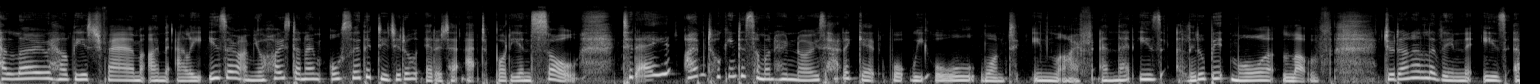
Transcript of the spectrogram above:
Hello, Healthyish fam. I'm Ali Izzo. I'm your host, and I'm also the digital editor at Body and Soul. Today, I'm talking to someone who knows how to get what we all want in life, and that is a little bit more love. Jordana Levin is a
